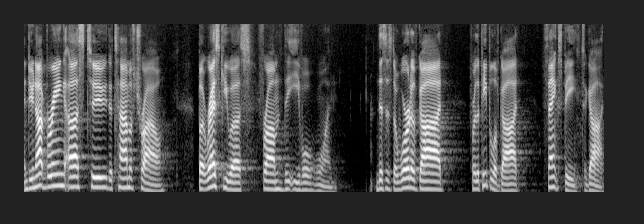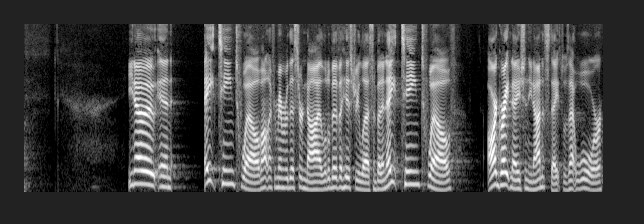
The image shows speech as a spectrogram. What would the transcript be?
And do not bring us to the time of trial, but rescue us from the evil one. This is the word of God for the people of God. Thanks be to God. You know, in 1812, I don't know if you remember this or not, a little bit of a history lesson, but in 1812, our great nation, the United States, was at war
